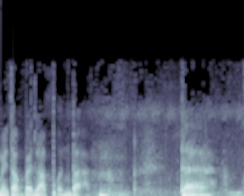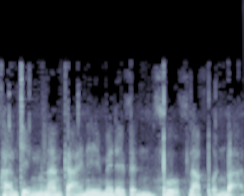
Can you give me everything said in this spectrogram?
ไม่ต้องไปรับผลบาป แต่ความจริงร่างกายนี้ไม่ได้เป็นผู้รับผลบาป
